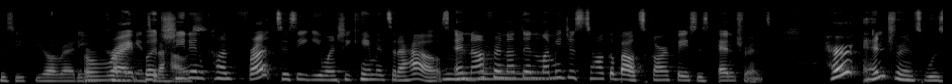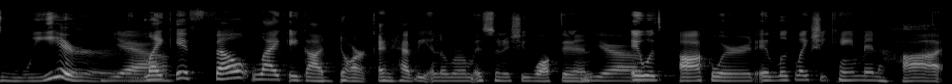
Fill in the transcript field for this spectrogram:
Tesehki already. Right, but she didn't confront Tesehki when she came into the house. And not for nothing, let Mhm. me just talk about Scarface's entrance. Her entrance was weird. Yeah. Like it felt like it got dark and heavy in the room as soon as she walked in. Yeah, It was awkward. It looked like she came in hot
